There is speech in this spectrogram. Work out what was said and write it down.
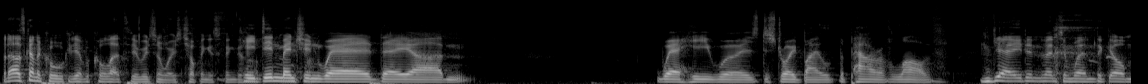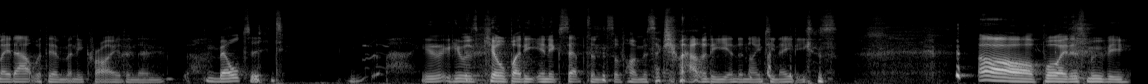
But that was kind of cool. Could you ever call out to the original where he's chopping his fingers? He off? did mention where they um, where he was destroyed by the power of love, Yeah, he didn't mention when the girl made out with him and he cried, and then melted. he, he was killed by the inacceptance of homosexuality in the 1980s. oh boy, this movie.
